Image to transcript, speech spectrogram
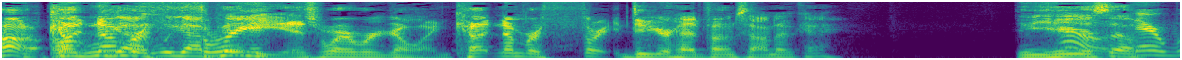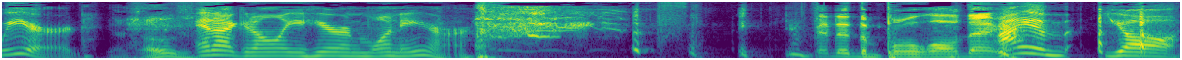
Huh, Oh, cut we number got- we got three Penny. is where we're going. Cut number three. Do your headphones sound okay? Do you hear no, yourself? they're weird, I told you. and I can only hear in one ear. You've been in the pool all day. I am, y'all.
